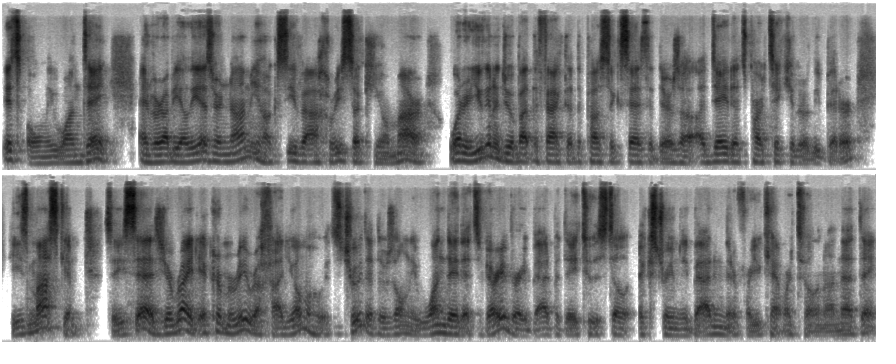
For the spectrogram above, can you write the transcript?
it's only one day. And Rabbi Eliezer Nami Haksiva Acharisa Kiyomar. What are you going to do about the fact that the pasuk says that there's a, a day that's particularly bitter? He's maskim. So he says, "You're right. Ikra Marie Rachad Yomahu. It's true that there's only one day that's very very bad, but day two is still extremely bad, and therefore you can't wear tefillin on that day.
